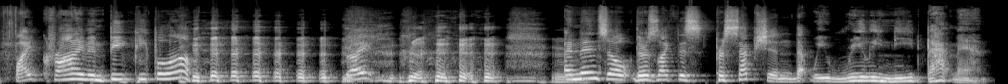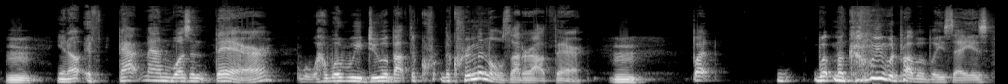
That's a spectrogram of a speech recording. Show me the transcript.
fight crime and beat people up, right? and then so there's like this perception that we really need Batman. Mm. You know, if Batman wasn't there, what would we do about the cr- the criminals that are out there? Mm. But what McGoey would probably say is,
